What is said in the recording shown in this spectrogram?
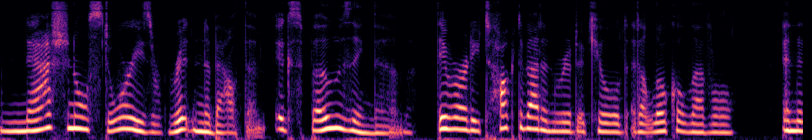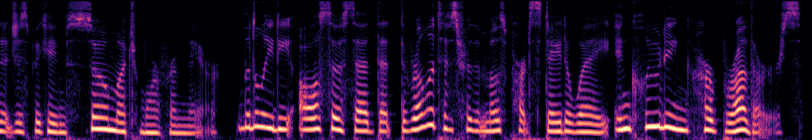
national stories written about them, exposing them. They were already talked about and ridiculed at a local level, and then it just became so much more from there. Little Edie also said that the relatives, for the most part, stayed away, including her brothers.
